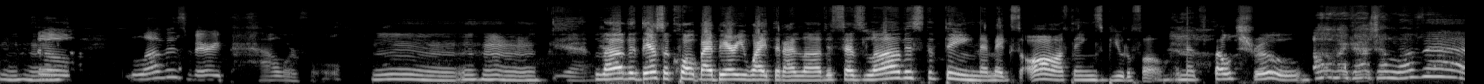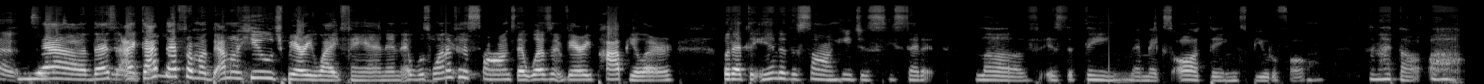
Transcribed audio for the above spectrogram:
Mm-hmm. So, love is very powerful. Mm, hmm yeah. Love. It. There's a quote by Barry White that I love. It says, "Love is the thing that makes all things beautiful," and that's so true. Oh my gosh, I love that. Yeah, that's. Yeah. I got that from a. I'm a huge Barry White fan, and it was one of his songs that wasn't very popular, but at the end of the song, he just he said it. Love is the thing that makes all things beautiful. And I thought, oh,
